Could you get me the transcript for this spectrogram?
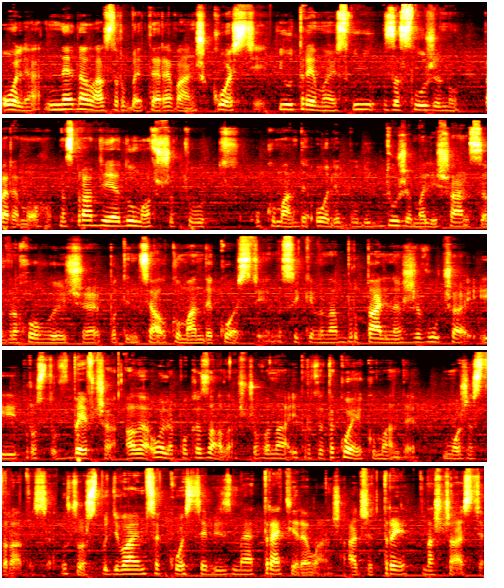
Оля не дала зробити реванш Кості і утримує свою заслужену перемогу. Насправді я думав, що тут у команди Олі будуть дуже малі шанси, враховуючи потенціал команди Кості, наскільки вона брутальна, живуча і просто вбивча. Але Оля показала, що вона і проти такої команди може старатися. Ну що ж, сподіваємося, Костя візьме третій реванш, адже три на щастя.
